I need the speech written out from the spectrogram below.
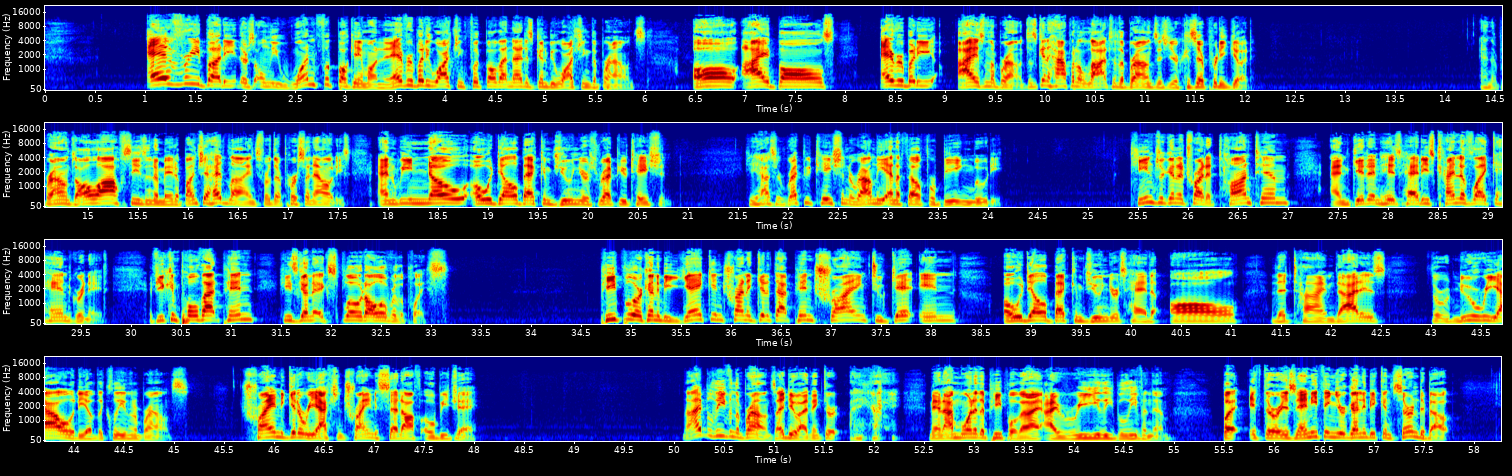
everybody, there's only one football game on, and everybody watching football that night is going to be watching the Browns. All eyeballs, everybody eyes on the Browns. It's going to happen a lot to the Browns this year because they're pretty good. And the Browns all offseason have made a bunch of headlines for their personalities. And we know Odell Beckham Jr.'s reputation. He has a reputation around the NFL for being moody. Teams are going to try to taunt him and get in his head. He's kind of like a hand grenade. If you can pull that pin, he's going to explode all over the place. People are going to be yanking, trying to get at that pin, trying to get in Odell Beckham Jr.'s head all the time. That is the new reality of the Cleveland Browns. Trying to get a reaction, trying to set off OBJ. Now, I believe in the Browns. I do. I think they're, man, I'm one of the people that I, I really believe in them. But if there is anything you're going to be concerned about,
